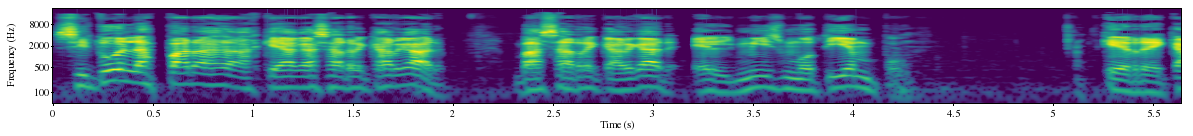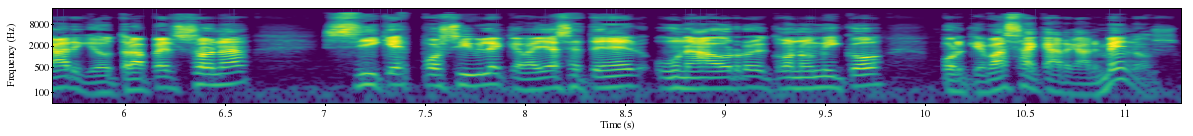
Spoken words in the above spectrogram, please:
Si tú en las paradas que hagas a recargar vas a recargar el mismo tiempo que recargue otra persona, sí que es posible que vayas a tener un ahorro económico porque vas a cargar menos,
